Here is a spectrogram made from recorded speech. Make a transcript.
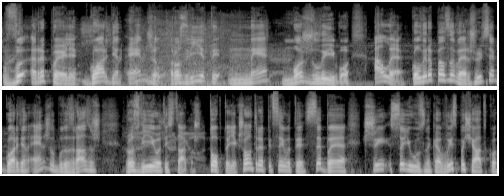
В репелі Guardian Angel розвіяти неможливо. Але коли репел завершується, Guardian Angel буде зразу ж розвіюватись також. Тобто, якщо вам треба підсейвити себе чи союзника, ви спочатку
